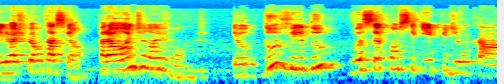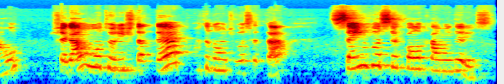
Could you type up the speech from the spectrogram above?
Ele vai te perguntar assim, ó, para onde nós vamos? Eu duvido você conseguir pedir um carro chegar um motorista até a porta de onde você está, sem você colocar um endereço.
